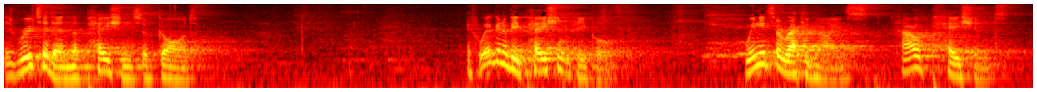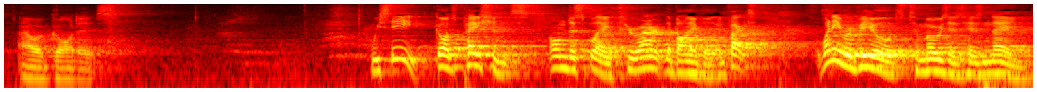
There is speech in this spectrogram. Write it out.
is rooted in the patience of God. If we're going to be patient people, we need to recognize how patient our God is. We see God's patience on display throughout the Bible. In fact, when he revealed to Moses his name,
